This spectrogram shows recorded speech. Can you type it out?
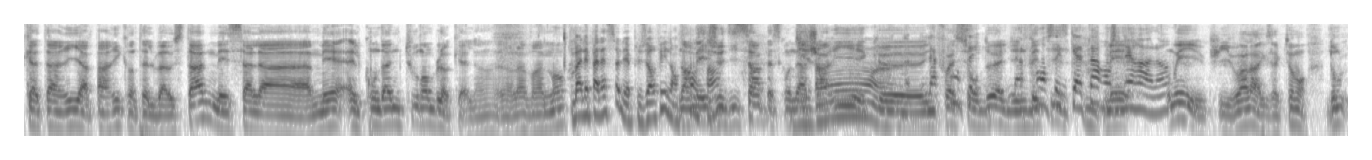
Qatari à Paris quand elle va au stade, mais ça la, mais elle condamne tout en bloc, elle. Hein. Alors là, vraiment. Bah, elle n'est pas la seule. Il y a plusieurs villes en non, France. Non, mais je hein. dis ça parce qu'on est à Paris et que une fois sur deux, elle dit une bêtise. La France et le Qatar en général. Hein. Oui, et puis voilà, exactement. Donc,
